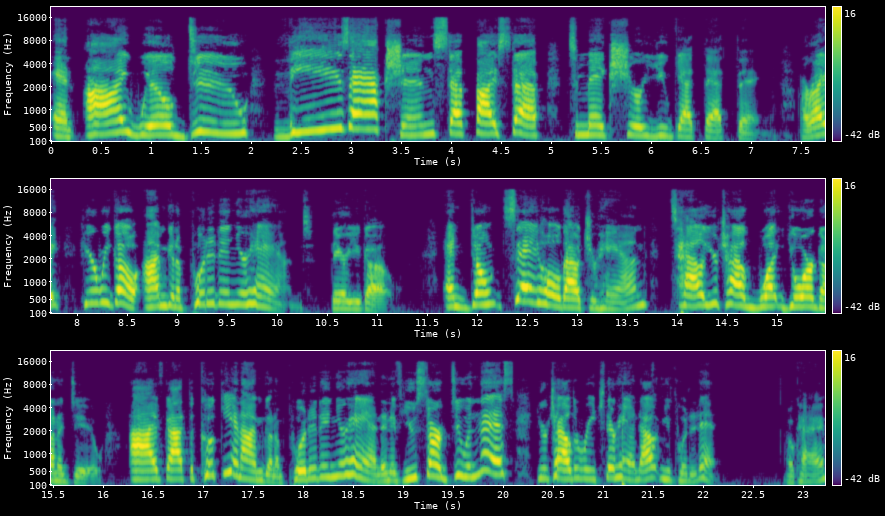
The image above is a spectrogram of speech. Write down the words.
and I will do these actions step by step to make sure you get that thing. All right, here we go. I'm going to put it in your hand. There you go. And don't say, hold out your hand. Tell your child what you're going to do. I've got the cookie and I'm going to put it in your hand. And if you start doing this, your child will reach their hand out and you put it in. Okay?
